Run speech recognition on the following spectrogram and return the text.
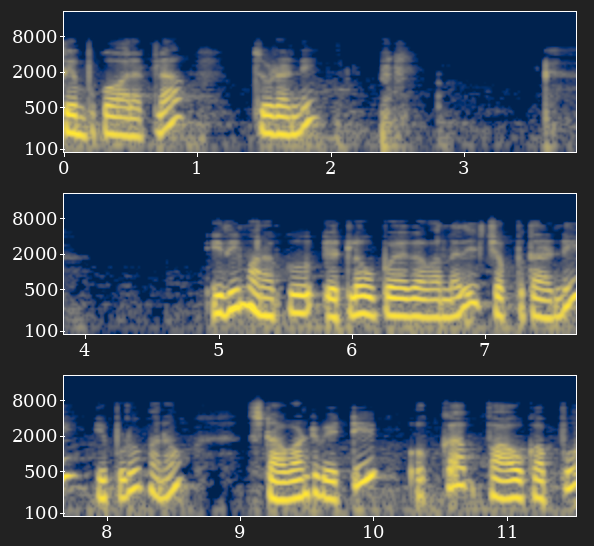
తెంపుకోవాలి అట్లా. చూడండి. ఇది మనకు ఎట్లా ఉపయోగం అన్నది చెప్తా అండి. ఇప్పుడు మనం స్టవ్ అంటు పెట్టి ఒక్క పావు కప్పు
